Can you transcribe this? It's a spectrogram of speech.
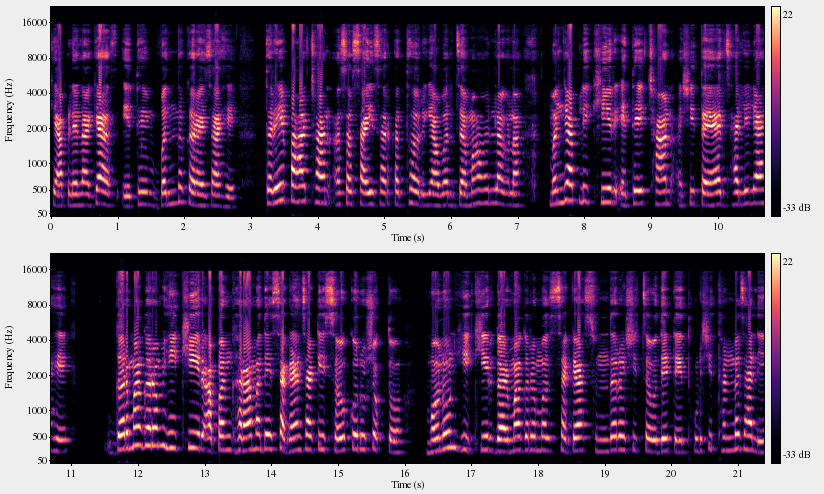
की आपल्याला गॅस येथे बंद करायचा आहे. तर हे पहा छान असा साईसारखा थर यावर जमा व्हायला लागला. म्हणजे आपली खीर येथे छान अशी तयार झालेली आहे. गरमागरम ही खीर आपण घरामध्ये सगळ्यांसाठी सर्व करू शकतो. म्हणून ही खीर गरमागरमच सगळ्यात सुंदर अशी चव देते. थोडीशी थंड झाली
